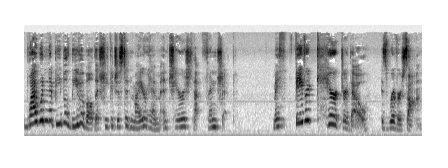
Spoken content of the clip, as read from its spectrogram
Why wouldn't it be believable that she could just admire him and cherish that friendship? My favorite character, though, is River Song.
